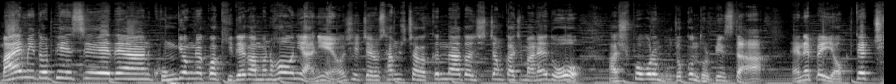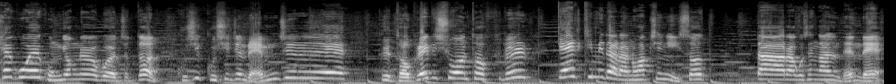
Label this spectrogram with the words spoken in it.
마이미 돌핀스에 대한 공격력과 기대감은 허언이 아니에요. 실제로 3주차가 끝나던 시점까지만 해도 아, 슈퍼볼은 무조건 돌핀스다. NFL 역대 최고의 공격력을 보여줬던 99 시즌 램즈의 그 더 그레이트 쇼원 터프를 깰 팀이다라는 확신이 있었다라고 생각하는 되는데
